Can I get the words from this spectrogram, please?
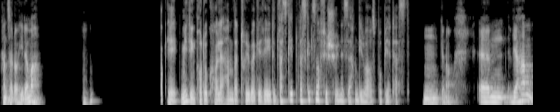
kann es halt auch jeder machen. Mhm. Okay, Meetingprotokolle haben wir drüber geredet. Was gibt, was gibt's noch für schöne Sachen, die du ausprobiert hast? Hm, genau. Ähm, wir haben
